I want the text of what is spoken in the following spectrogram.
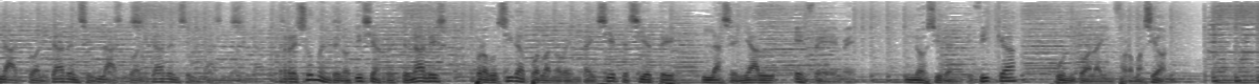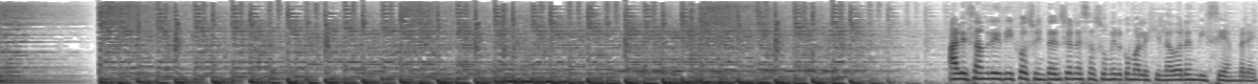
La actualidad en síntesis. La actualidad en síntesis. Resumen de noticias regionales producida por la 977 La Señal FM. Nos identifica junto a la información. Alessandri dijo su intención es asumir como legislador en diciembre.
